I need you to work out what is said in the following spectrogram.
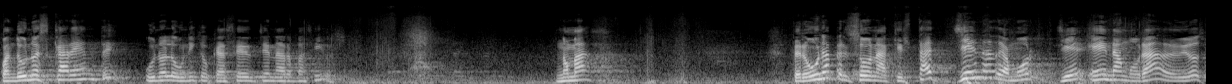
Cuando uno es carente, uno lo único que hace es llenar vacíos. No más. Pero una persona que está llena de amor, enamorada de Dios,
